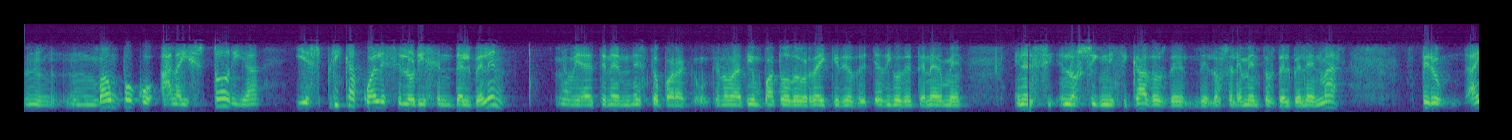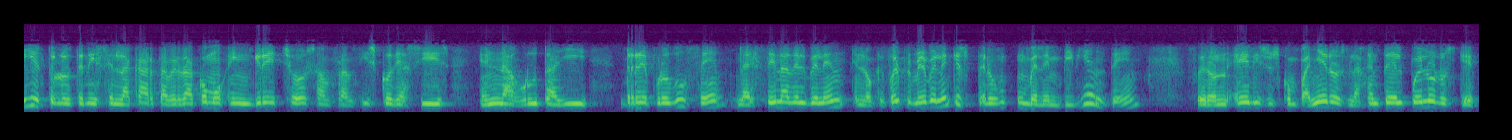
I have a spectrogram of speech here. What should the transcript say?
mm, va un poco a la historia y explica cuál es el origen del Belén. Me voy a detener en esto para que no me da tiempo a todo, ¿verdad? Y quería, ya digo, detenerme en, en los significados de, los elementos del Belén más. Pero ahí esto lo tenéis en la carta, ¿verdad? Como en Grecho, San Francisco de Asís, en una gruta allí, reproduce la escena del Belén en lo que fue el primer Belén, que es pero un Belén viviente. ¿eh? Fueron él y sus compañeros, la gente del pueblo, los que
